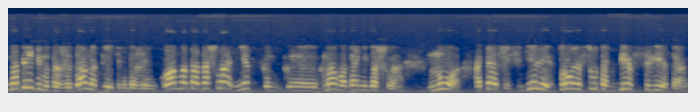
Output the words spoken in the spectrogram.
на третьем этаже, да, на третьем этаже, к вам вода дошла? Нет, к, к- к нам вода не дошла. Но, опять же, сидели трое суток без света,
